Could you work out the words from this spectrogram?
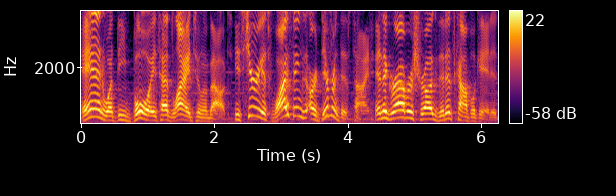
and what the boys had lied to him about. He's curious why things are different this time, and the grabber shrugs that it's complicated.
